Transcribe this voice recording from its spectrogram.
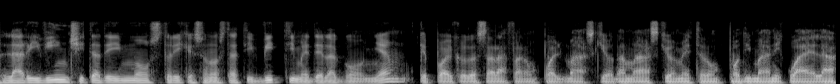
la rivincita dei mostri che sono stati vittime della gogna, che poi cosa sarà fare un po' il maschio da maschio e mettere un po' di mani qua e là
